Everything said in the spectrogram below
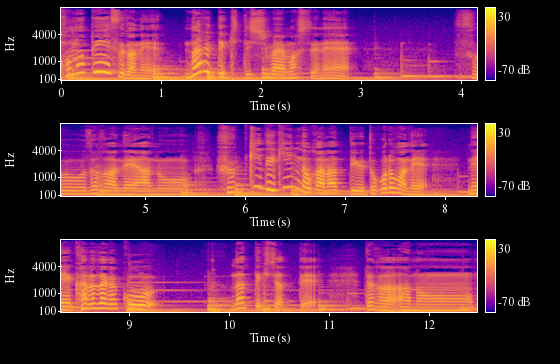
このペースがね慣れてきてしまいましてね。そうだからねあの復帰できんのかなっていうところがねね体がこうなってきちゃって。だからあの、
